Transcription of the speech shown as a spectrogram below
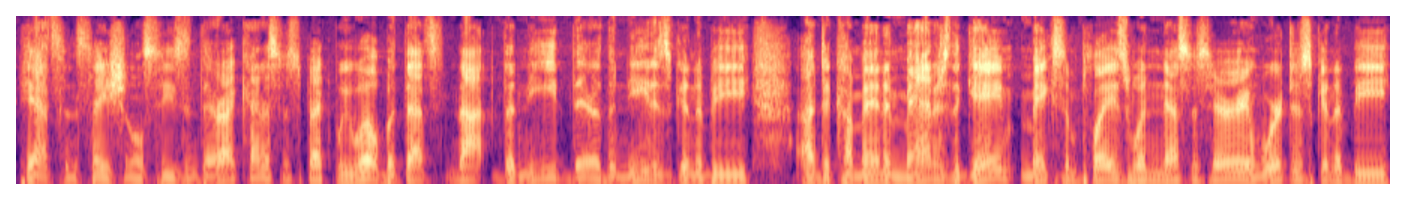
he had sensational season there? I kind of suspect we will, but that's not the need there. The need is going to be uh, to come in and manage the game, make some plays when necessary, and we're just going to be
